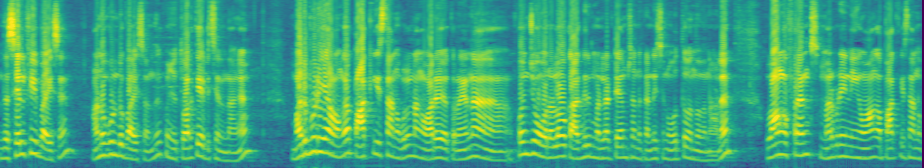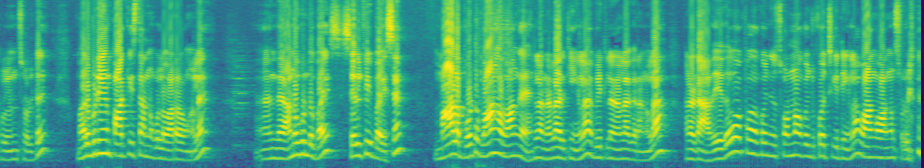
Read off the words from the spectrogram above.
இந்த செல்ஃபி பாய்ஸை அணுகுண்டு பாய்ஸ் வந்து கொஞ்சம் துரத்தி அடிச்சிருந்தாங்க. மறுபடியும் அவங்க பாகிஸ்தானுக்குள்ளே நாங்கள் வரவேற்கிறோம். ஏன்னா கொஞ்சம் ஓரளவுக்கு அக்ரிமெண்ட்டில் டேர்ம்ஸ் அண்ட் கண்டிஷன் ஒத்து வந்ததுனால வாங்க ஃப்ரெண்ட்ஸ் மறுபடியும் நீங்கள் வாங்க பாகிஸ்தானுக்குள்ளேன்னு சொல்லிட்டு மறுபடியும் பாகிஸ்தானுக்குள்ளே வரவங்கள இந்த அணுகுண்டு பாய்ஸ் செல்ஃபி பாய்ஸை மாலை போட்டு வாங்க வாங்க எல்லாம் நல்லா இருக்கீங்களா? வீட்டில் நல்லா இருக்கிறாங்களா? அடடா அது ஏதோ அப்போ கொஞ்சம் சொன்னோம் கொஞ்சம் கோச்சிக்கிட்டீங்களா? வாங்க வாங்கன்னு சொல்லிட்டு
